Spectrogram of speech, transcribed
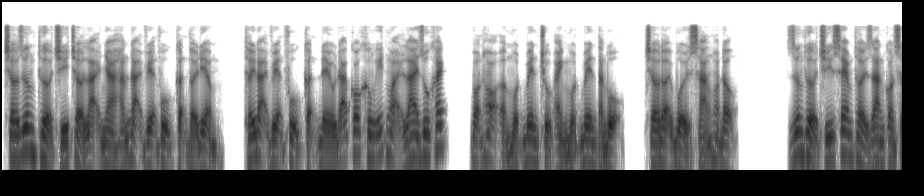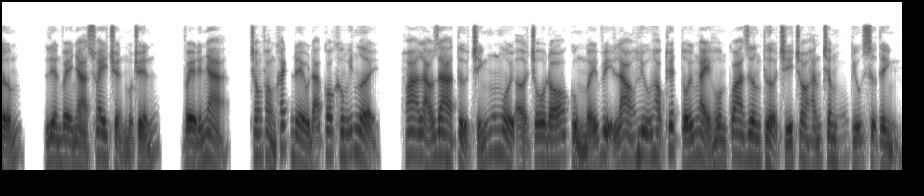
Chờ dương thừa chí trở lại nhà hắn đại viện phụ cận thời điểm, thấy đại viện phụ cận đều đã có không ít ngoại lai du khách, bọn họ ở một bên chụp ảnh một bên tàn bộ, chờ đợi buổi sáng hoạt động. Dương thừa chí xem thời gian còn sớm, liền về nhà xoay chuyển một chuyến, về đến nhà, trong phòng khách đều đã có không ít người, hoa lão gia tử chính ngồi ở chỗ đó cùng mấy vị lao hưu học thuyết tối ngày hôm qua dương thừa chí cho hắn châm cứu sự tình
